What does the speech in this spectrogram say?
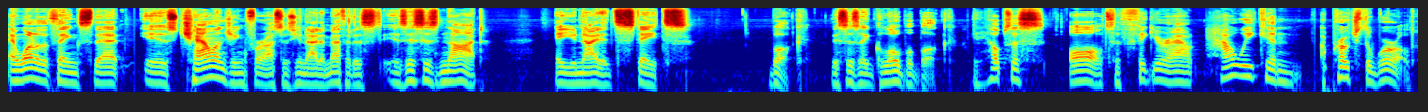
And one of the things that is challenging for us as United Methodists is this is not a United States book. This is a global book. It helps us all to figure out how we can approach the world,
